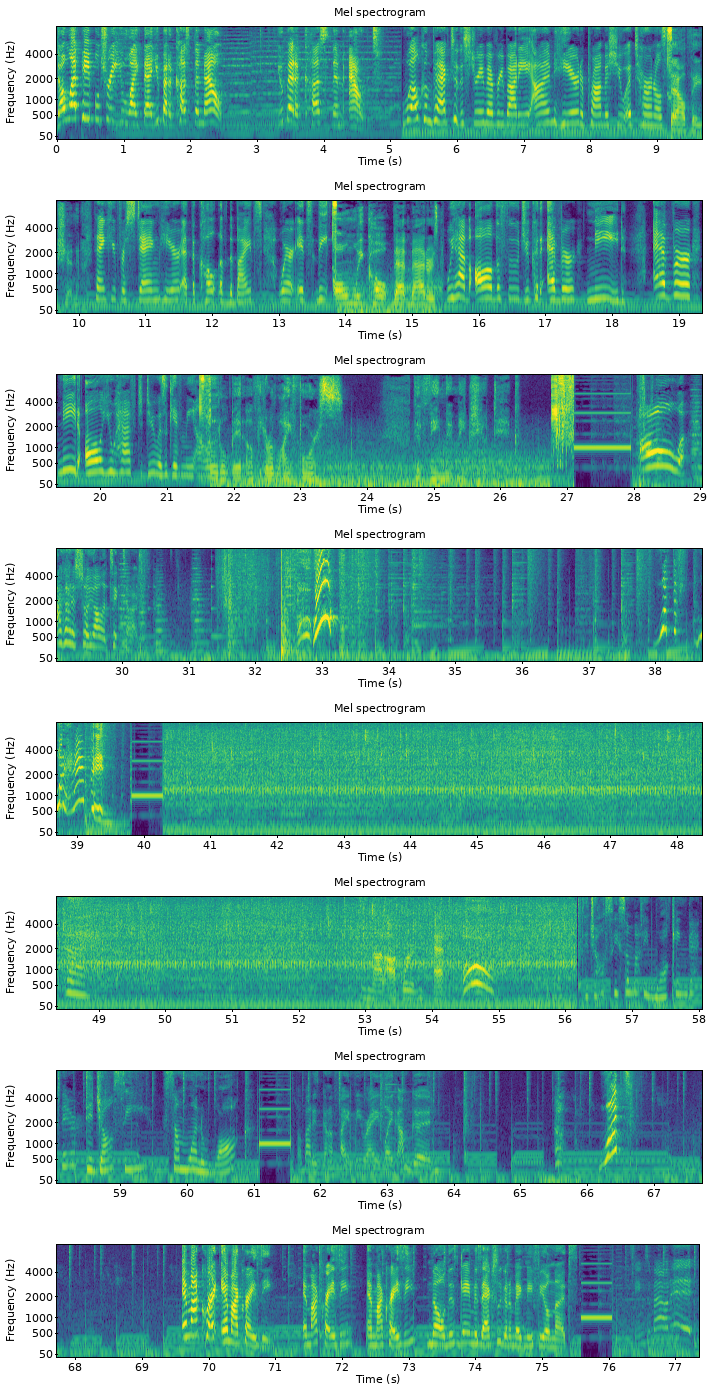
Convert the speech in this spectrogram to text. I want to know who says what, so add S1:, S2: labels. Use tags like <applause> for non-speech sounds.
S1: Don't let people treat you like that. You better cuss them out. You better cuss them out.
S2: Welcome back to the stream, everybody. I'm here to promise you eternal
S3: salvation.
S2: Thank you for staying here at the Cult of the Bytes, where it's the
S3: only cult that matters.
S2: We have all the food you could ever need. Ever need. All you have to do is give me a
S3: little bit of your life force. The thing that makes you tick.
S2: Oh! I gotta show y'all a TikTok. <gasps> what the? what happened? <sighs> this is not awkward at. Oh! <gasps> <gasps> Did y'all see somebody walking back there? Did y'all see someone walk? Nobody's gonna fight me, right? Like, I'm good. <gasps> what? Am I cra- am I crazy? Am I crazy? Am I crazy? No, this game is actually gonna make me feel nuts. Seems about it.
